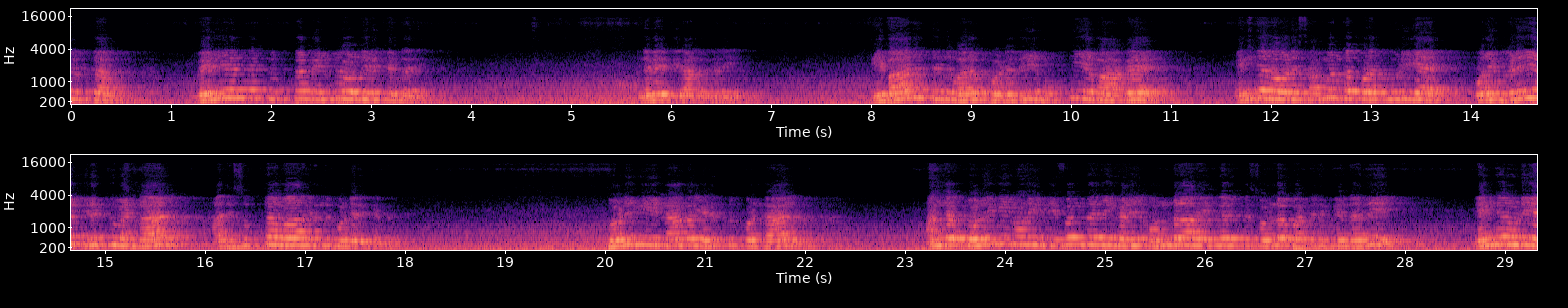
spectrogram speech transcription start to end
சுத்தம் வெளியங்க சுத்தம் என்று ஒன்றிருக்கின்றது. எனவே வீரானவர்களே விவாதத் என்று வரும் பொழுது முக்கியமாக எங்களோடு சம்பந்தப்படக்கூடிய ஒரு விடயம் இருக்கும் என்றால் அது சுத்தமாக இருந்து கொண்டிருக்கின்றது. தொழுகையை நாங்கள் எடுத்துக்கொண்டால் அந்த தொழுகையினுடைய நிபந்தனைகளில் ஒன்றாக எங்களுக்கு சொல்லப்பட்டிருக்கின்றது. எங்களுடைய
